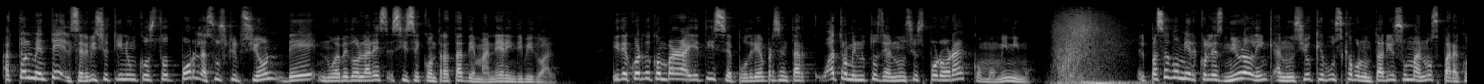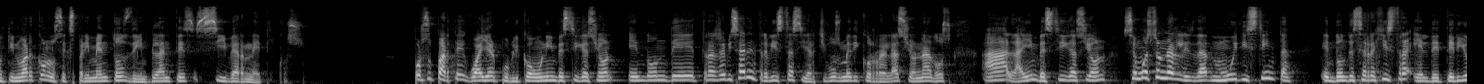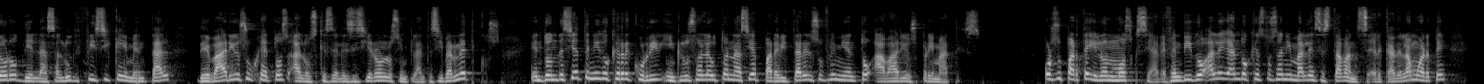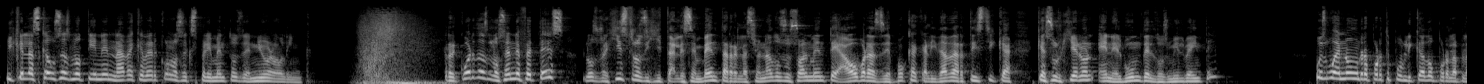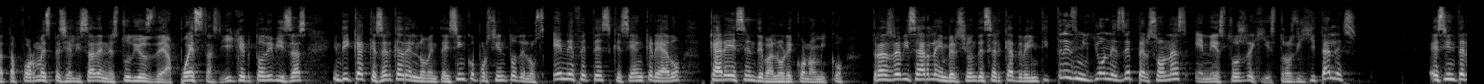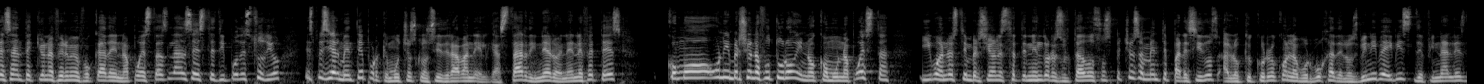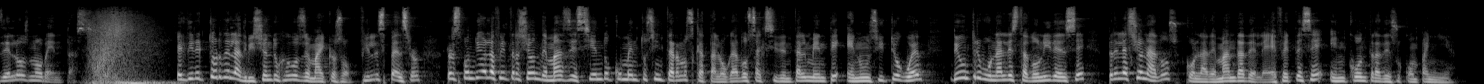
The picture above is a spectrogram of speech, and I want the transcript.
Actualmente el servicio tiene un costo por la suscripción de 9 dólares si se contrata de manera individual. Y de acuerdo con Variety, se podrían presentar 4 minutos de anuncios por hora como mínimo. El pasado miércoles, Neuralink anunció que busca voluntarios humanos para continuar con los experimentos de implantes cibernéticos. Por su parte, Wire publicó una investigación en donde, tras revisar entrevistas y archivos médicos relacionados a la investigación, se muestra una realidad muy distinta, en donde se registra el deterioro de la salud física y mental de varios sujetos a los que se les hicieron los implantes cibernéticos, en donde se ha tenido que recurrir incluso a la eutanasia para evitar el sufrimiento a varios primates. Por su parte, Elon Musk se ha defendido alegando que estos animales estaban cerca de la muerte y que las causas no tienen nada que ver con los experimentos de Neuralink. ¿Recuerdas los NFTs? Los registros digitales en venta relacionados usualmente a obras de poca calidad artística que surgieron en el boom del 2020? Pues bueno, un reporte publicado por la plataforma especializada en estudios de apuestas y criptodivisas indica que cerca del 95% de los NFTs que se han creado carecen de valor económico, tras revisar la inversión de cerca de 23 millones de personas en estos registros digitales. Es interesante que una firma enfocada en apuestas lance este tipo de estudio, especialmente porque muchos consideraban el gastar dinero en NFTs como una inversión a futuro y no como una apuesta. Y bueno, esta inversión está teniendo resultados sospechosamente parecidos a lo que ocurrió con la burbuja de los Beanie Babies de finales de los 90. El director de la división de juegos de Microsoft, Phil Spencer, respondió a la filtración de más de 100 documentos internos catalogados accidentalmente en un sitio web de un tribunal estadounidense relacionados con la demanda de la FTC en contra de su compañía.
